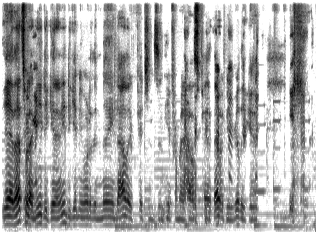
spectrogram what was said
yeah, that's what I need to get. I need to get me one of the million dollar pigeons in here for my house pet. That would be really good. yeah.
